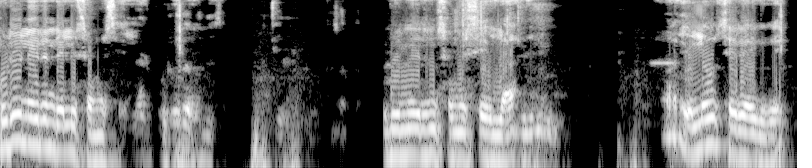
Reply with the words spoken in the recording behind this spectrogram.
ಕುಡಿಯುವ ನೀರಿಂದ ಎಲ್ಲಿ ಸಮಸ್ಯೆ ಇಲ್ಲ. ಕುಡಿಯುವ ನೀರಿನ ಸಮಸ್ಯೆ ಇಲ್ಲ. ಎಲ್ಲವೂ ಸರಿಯಾಗಿದೆ.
